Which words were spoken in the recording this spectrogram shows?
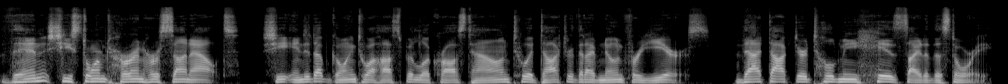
Then she stormed her and her son out. She ended up going to a hospital across town to a doctor that I've known for years. That doctor told me his side of the story.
